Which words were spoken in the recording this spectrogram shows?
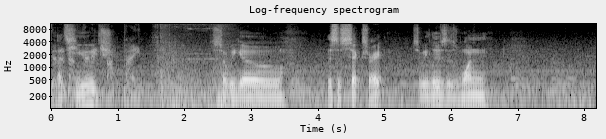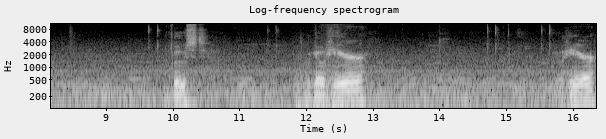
That's huge. So we go, this is six, right? So he loses one boost. So we go here. Go here.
